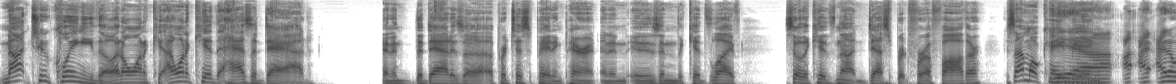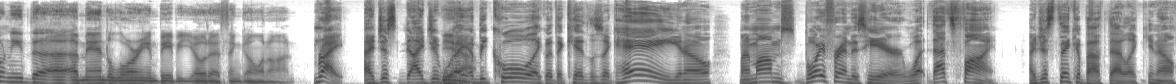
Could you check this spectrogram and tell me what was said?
not too clingy though. I don't want a kid. I want a kid that has a dad, and the dad is a, a participating parent and in, is in the kid's life. So the kid's not desperate for a father. Because I'm okay yeah, I, I- I don't need the uh, a Mandalorian baby Yoda thing going on. Right. I just, I just, Yeah. it'd be cool, like with the kids, was like, hey, you know, my mom's boyfriend is here. What? That's fine. I just think about that, like, you know,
